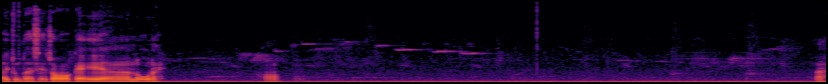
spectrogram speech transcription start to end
Đây, chúng ta sẽ cho cái à, nỗ này. Đó. Đây,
